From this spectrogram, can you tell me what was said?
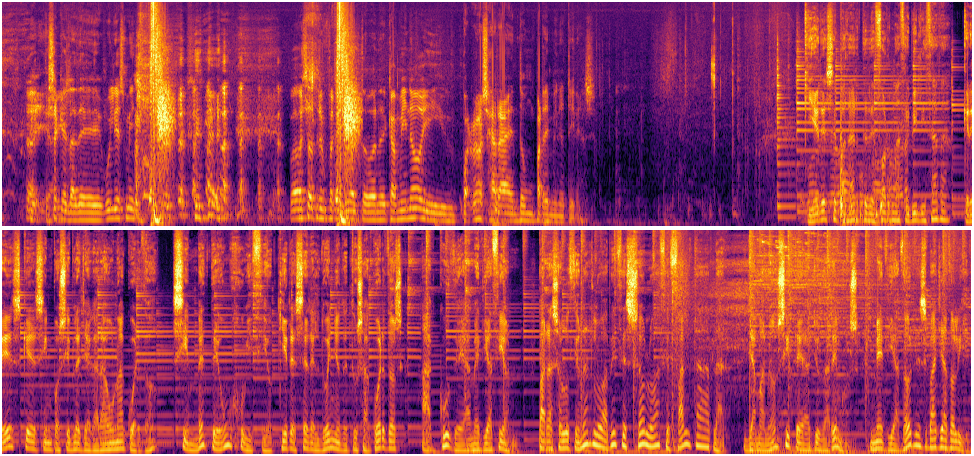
Esa que es la de Will Smith. Vamos a hacer un pequeño alto en el camino y volvemos ahora en un par de minutines. ¿Quieres separarte de forma civilizada? ¿Crees que es imposible llegar a un acuerdo? Si en vez de un juicio quieres ser el dueño de tus acuerdos, acude a mediación. Para solucionarlo a veces solo hace falta hablar. Llámanos y te ayudaremos. Mediadores Valladolid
